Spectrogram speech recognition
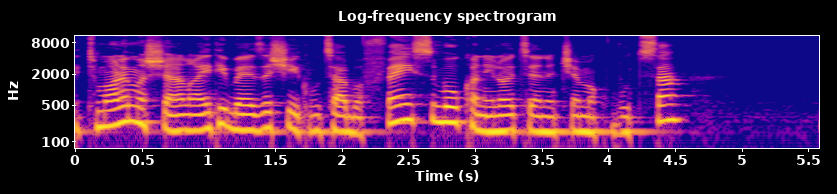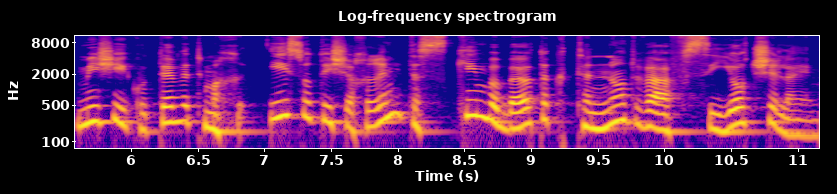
אתמול למשל ראיתי באיזושהי קבוצה בפייסבוק, אני לא אציין את שם הקבוצה, מישהי כותבת, מכעיס אותי שאחרים מתעסקים בבעיות הקטנות והאפסיות שלהם.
